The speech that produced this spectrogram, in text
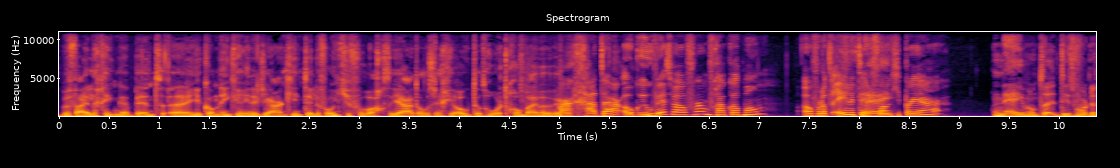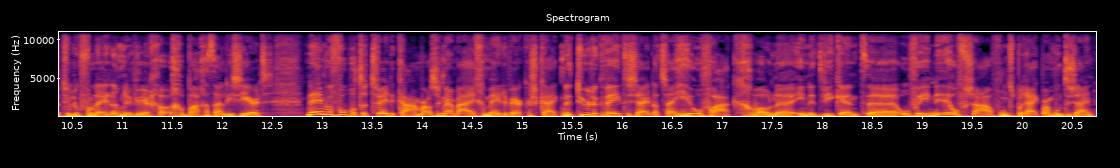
beveiliging bent en je kan één keer in het jaar een keer een telefoontje verwachten, ja, dan zeg je ook dat hoort gewoon bij mijn werk. Maar gaat daar ook uw wet over, mevrouw Katman? Over dat ene telefoontje per jaar? Nee, want uh, dit wordt natuurlijk volledig nu weer ge gebagatelliseerd. Neem bijvoorbeeld de Tweede Kamer. Als ik naar mijn eigen medewerkers kijk. Natuurlijk weten zij dat zij heel vaak gewoon uh, in het weekend uh, of, in, of s'avonds bereikbaar moeten zijn.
